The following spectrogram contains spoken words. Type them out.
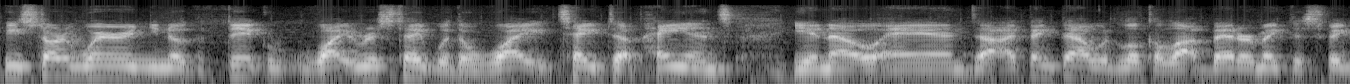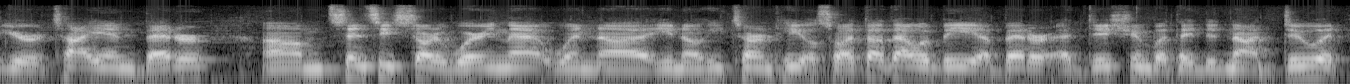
he started wearing, you know, the thick white wrist tape with the white taped up hands, you know, and uh, I think that would look a lot better, make this figure tie in better um, since he started wearing that when, uh, you know, he turned heel. So I thought that would be a better addition, but they did not do it.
